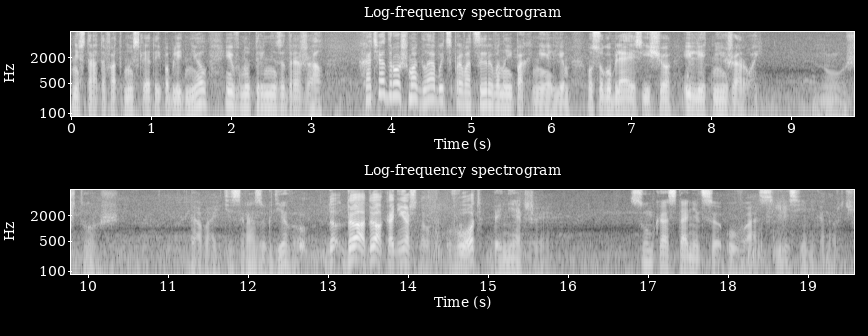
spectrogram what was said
Нестратов от мысли этой побледнел и внутренне задрожал. Хотя дрожь могла быть спровоцирована и похмельем, усугубляясь еще и летней жарой. Ну что ж, давайте сразу к делу. Да, да, да, конечно. Вот. Да нет же. Сумка останется у вас, Елисей Никонорович.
